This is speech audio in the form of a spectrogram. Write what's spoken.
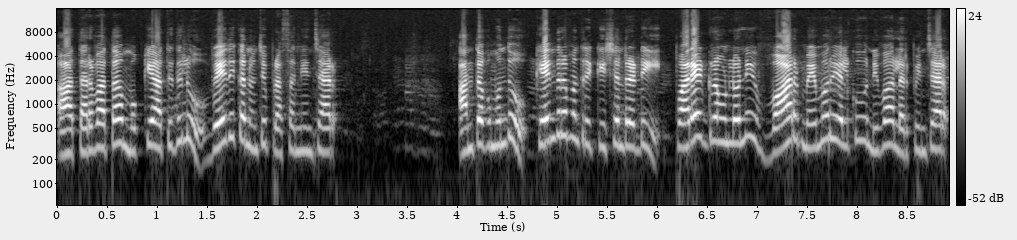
ఆ తర్వాత ముఖ్య అతిథులు వేదిక నుంచి ప్రసంగించారు. అంతకుముందు కేంద్ర మంత్రి కిషన్ రెడ్డి పరేడ్ గ్రౌండ్లోని వార్ మెమోరియల్కు నివాళులర్పించారు.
